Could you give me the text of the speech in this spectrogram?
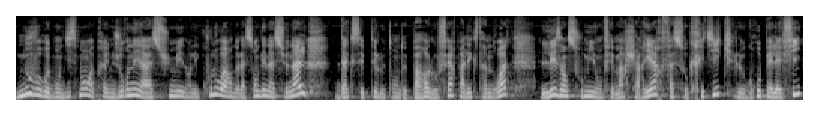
Nouveau rebondissement après une journée à assumer dans les couloirs de l'Assemblée nationale d'accepter le temps de parole offert par l'extrême droite. Les insoumis ont fait marche arrière face aux critiques. Le groupe LFI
